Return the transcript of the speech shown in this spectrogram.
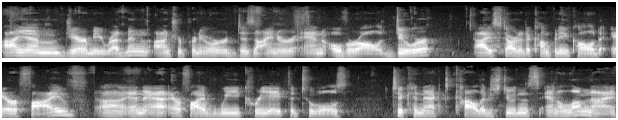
I am Jeremy Redman, entrepreneur, designer, and overall doer. I started a company called Air 5, uh, and at Air 5, we create the tools to connect college students and alumni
